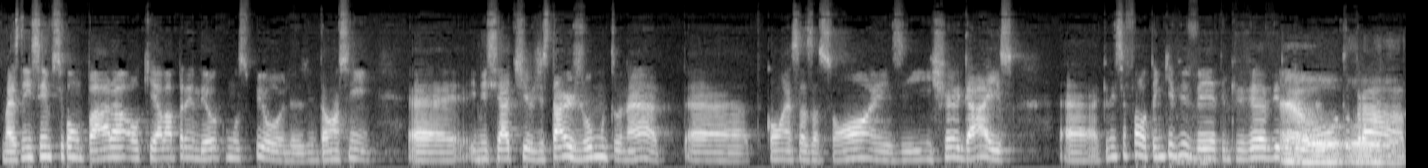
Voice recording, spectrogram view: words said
mas nem sempre se compara ao que ela aprendeu com os piolhos. Então, assim, é, iniciativa de estar junto, né, é, com essas ações e enxergar isso. É, que nem você falou, tem que viver, tem que viver a vida é, do outro para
